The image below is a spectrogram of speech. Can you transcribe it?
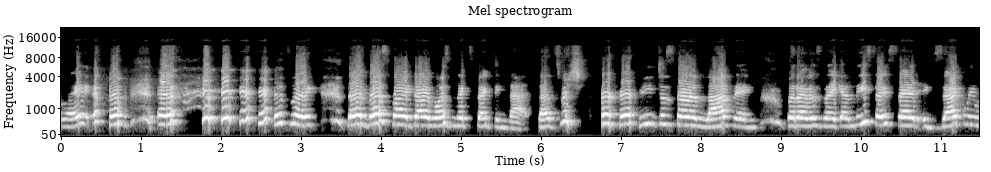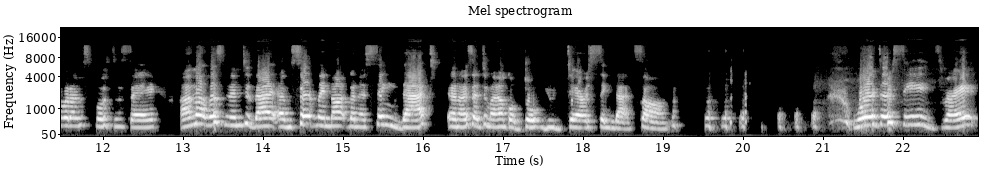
right? it's like that Best Buy guy wasn't expecting that. That's for sure. he just started laughing. But I was like, at least I said exactly what I'm supposed to say. I'm not listening to that. I'm certainly not going to sing that. And I said to my uncle, Don't you dare sing that song. Words are seeds, right?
